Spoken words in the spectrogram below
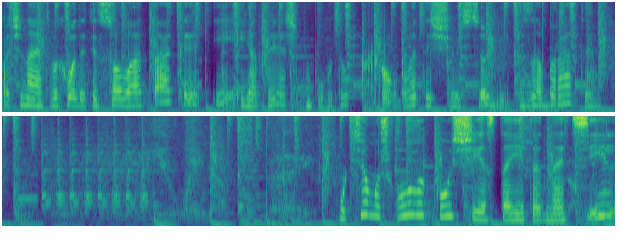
Починають виходити соло атаки, і я теж буду пробувати щось собі забрати. У цьому ж вулику ще стоїть одна ціль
